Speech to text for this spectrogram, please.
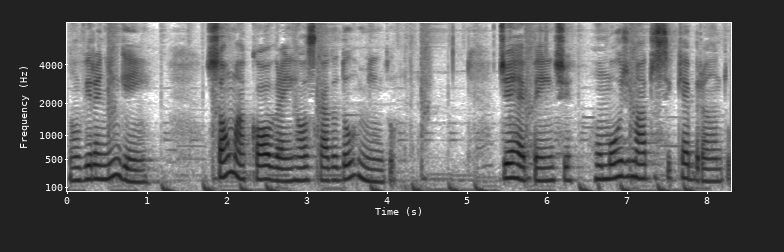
Não vira ninguém, só uma cobra enroscada dormindo. De repente, rumor de mato se quebrando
